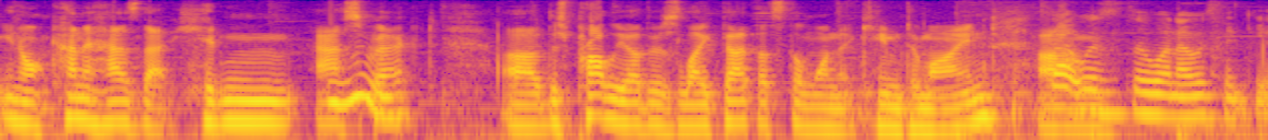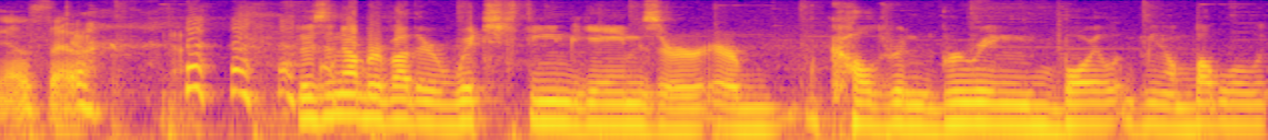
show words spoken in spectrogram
you know kind of has that hidden Mm-hmm. aspect. Uh, there's probably others like that. That's the one that came to mind. That Um, was the one I was thinking of. So There's a number of other witch-themed games or, or cauldron brewing, boil, you know, bubble,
